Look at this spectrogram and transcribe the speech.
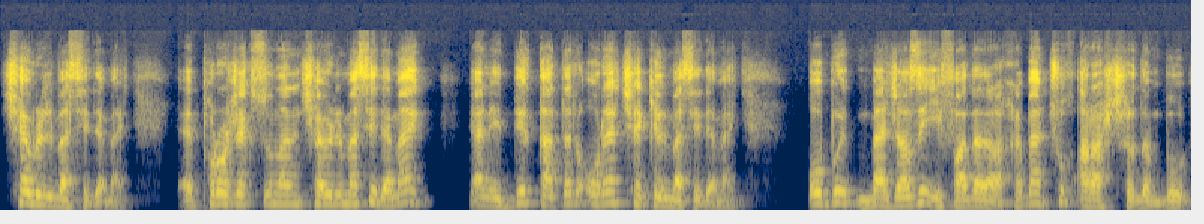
çevrilmesi demek. E, projeksiyonların çevrilmesi demek yani dikkatlerin oraya çekilmesi demek. O bu mecazi ifadeler arkadaşlar. Ben çok araştırdım bu.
